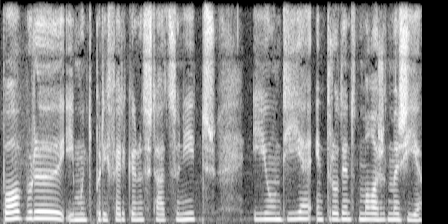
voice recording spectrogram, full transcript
pobre e muito periférica nos Estados Unidos e um dia entrou dentro de uma loja de magia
